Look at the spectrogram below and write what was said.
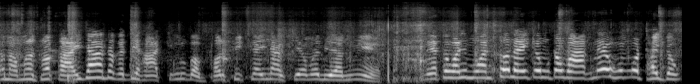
અને હમણાં તો કાઈ જા તો કદી હાથનું બફર ફીટ કરી નાખશે અમે બેનું એ મેં તો વળી માનતો નહીં કે હું તો વાઘને હું થઈ જાઉં.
